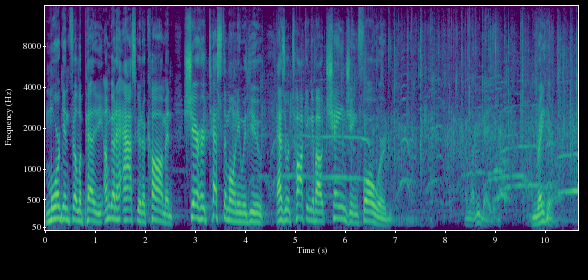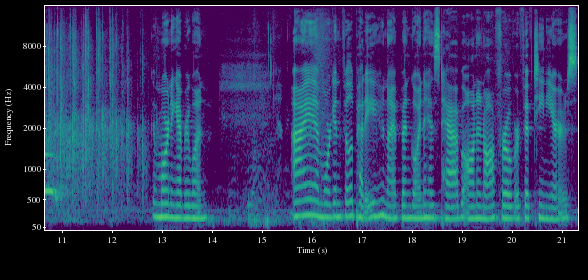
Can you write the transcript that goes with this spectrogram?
Morgan Filippetti. I'm going to ask her to come and share her testimony with you as we're talking about changing forward. I love you, baby. I'm right here. Good morning, everyone. I am Morgan Filippetti, and I've been going to his tab on and off for over 15 years.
